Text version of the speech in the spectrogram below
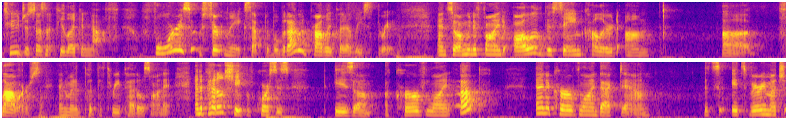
Two just doesn't feel like enough. Four is certainly acceptable, but I would probably put at least three. And so I'm going to find all of the same colored um, uh, flowers and I'm going to put the three petals on it. And a petal shape, of course, is, is um, a curved line up and a curved line back down. It's, it's very much,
